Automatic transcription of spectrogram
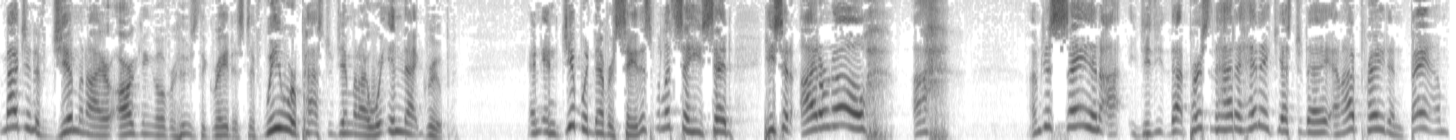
Imagine if Jim and I are arguing over who's the greatest. If we were, Pastor Jim and I were in that group, and, and Jim would never say this, but let's say he said, he said, I don't know. Uh, I'm just saying, I, you, that person had a headache yesterday, and I prayed, and bam,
